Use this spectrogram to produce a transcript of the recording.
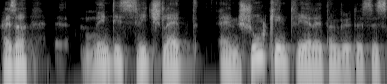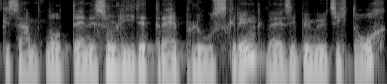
Also, wenn die Switch Lite ein Schulkind wäre, dann würde es als Gesamtnote eine solide 3 Plus kriegen, weil sie bemüht sich doch,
